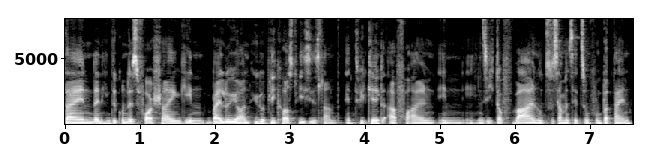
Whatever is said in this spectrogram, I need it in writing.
deinen dein Hintergrund als Forscher eingehen, weil du ja einen Überblick hast, wie sich das Land entwickelt, auch vor allem in Hinsicht auf Wahlen und Zusammensetzung von Parteien.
